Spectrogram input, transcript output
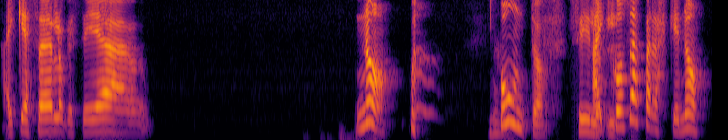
Hay que hacer lo que sea. No. Punto. hay cosas para las que no.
